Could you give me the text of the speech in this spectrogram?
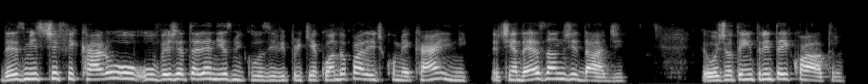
Desmistificar o, o, vegetarianismo, inclusive, porque quando eu parei de comer carne, eu tinha 10 anos de idade. Hoje eu tenho 34.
